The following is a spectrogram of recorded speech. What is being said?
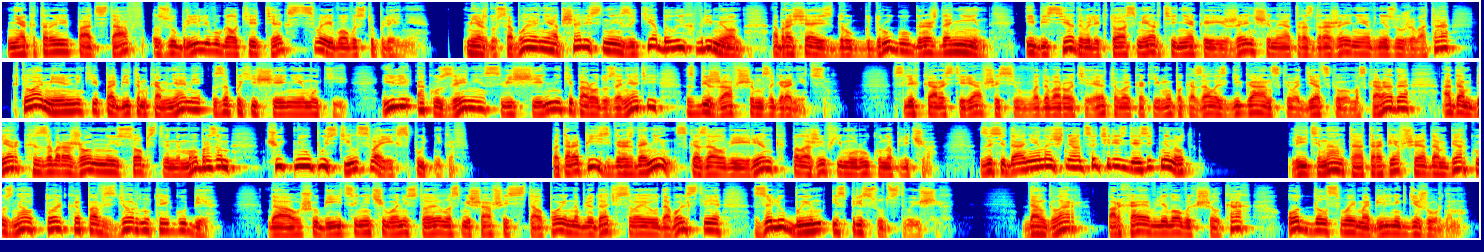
Некоторые, подстав, зубрили в уголке текст своего выступления. Между собой они общались на языке былых времен, обращаясь друг к другу «гражданин», и беседовали кто о смерти некой женщины от раздражения внизу живота, кто о мельнике, побитом камнями за похищение муки, или о кузене, священнике по роду занятий, сбежавшем за границу. Слегка растерявшись в водовороте этого, как ему показалось, гигантского детского маскарада, Адамберг, завороженный собственным образом, чуть не упустил своих спутников. «Поторопись, гражданин», — сказал Вейренг, положив ему руку на плечо. «Заседание начнется через десять минут». Лейтенанта, оторопевший Адамберг, узнал только по вздернутой губе. Да уж, убийце ничего не стоило, смешавшись с толпой, наблюдать в свое удовольствие за любым из присутствующих. Данглар, порхая в лиловых шелках, отдал свой мобильник дежурному.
